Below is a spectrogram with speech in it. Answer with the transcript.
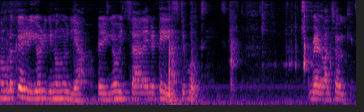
നമ്മൾ കഴുകി ഒഴിക്കണമൊന്നുമില്ല കഴുകി ഒഴിച്ചാൽ അതിന്റെ ടേസ്റ്റ് പോകും വെള്ളം ചോദിക്കും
